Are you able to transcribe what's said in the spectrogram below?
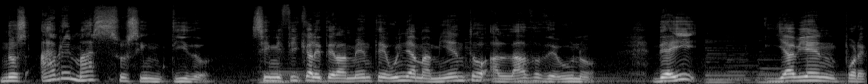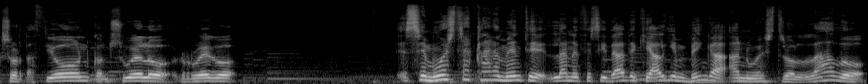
nos abre más su sentido. Significa literalmente un llamamiento al lado de uno. De ahí, ya bien por exhortación, consuelo, ruego, se muestra claramente la necesidad de que alguien venga a nuestro lado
